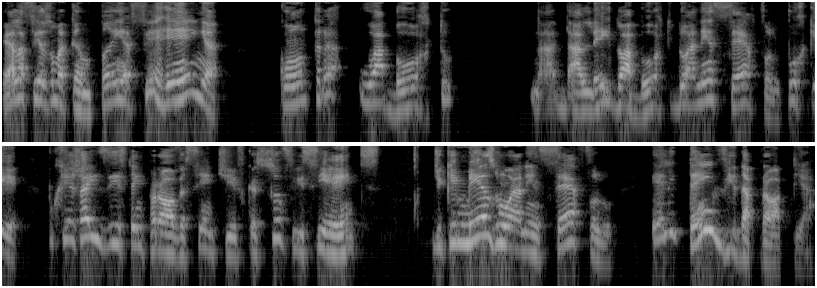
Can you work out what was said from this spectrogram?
ela fez uma campanha ferrenha contra o aborto, a lei do aborto do anencéfalo. Por quê? Porque já existem provas científicas suficientes de que mesmo o anencéfalo, ele tem vida própria.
